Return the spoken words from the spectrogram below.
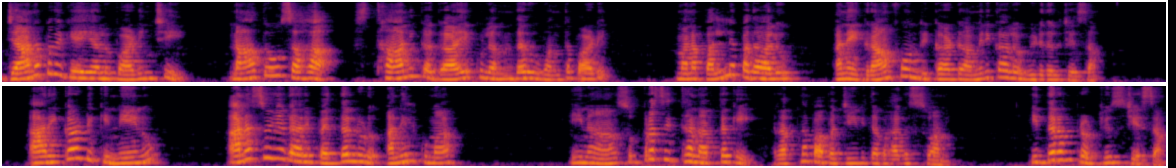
జానపద గేయాలు పాడించి నాతో సహా స్థానిక గాయకులందరూ వంతపాడి మన పల్లె పదాలు అనే గ్రామ్ఫోన్ రికార్డు అమెరికాలో విడుదల చేశాం. ఆ రికార్డుకి నేను అనసూయ గారి పెద్దల్లుడు అనిల్ కుమార్ ఈయన సుప్రసిద్ధ నర్తకి రత్నపాప జీవిత భాగస్వామి. ఇద్దరం ప్రొడ్యూస్ చేశాం.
